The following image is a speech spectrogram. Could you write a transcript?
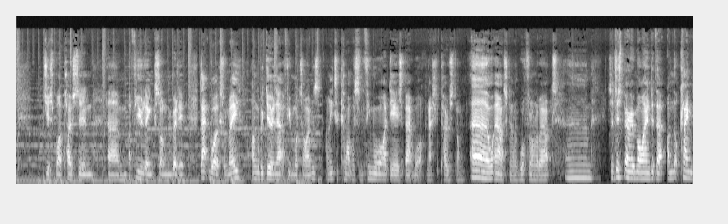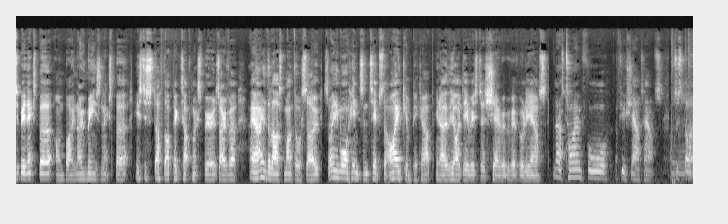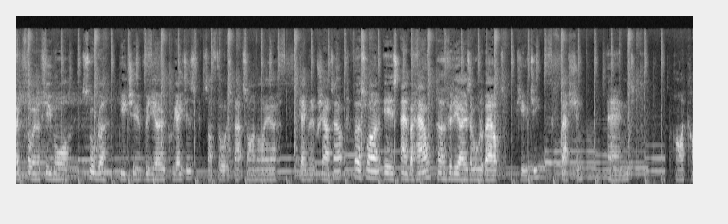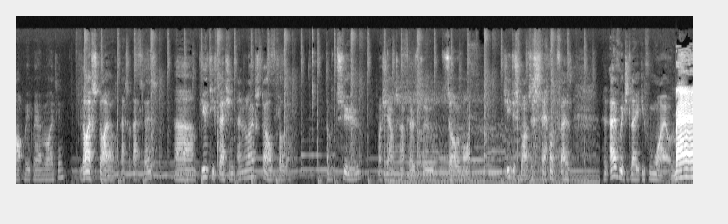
just by posting um, a few links on Reddit. That works for me. I'm going to be doing that a few more times. I need to come up with some few more ideas about what I can actually post on. Uh, what else can I waffle on about? Um, so just bear in mind that I'm not claiming to be an expert. I'm by no means an expert. It's just stuff that I picked up from experience over know, the last month or so. So any more hints and tips that I can pick up, you know, the idea is to share it with everybody else. Now it's time for a few shout outs. I've just started following a few more smaller YouTube video creators. So I thought it's about time I uh, gave a little shout out. First one is Amber Howe. Her videos are all about beauty, fashion, and I can't read my own writing. Lifestyle, that's what that says. Um, beauty, fashion, and lifestyle vlogger. Number two, my shout out goes to Zara Mike. She describes herself as an average lady from Wales.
